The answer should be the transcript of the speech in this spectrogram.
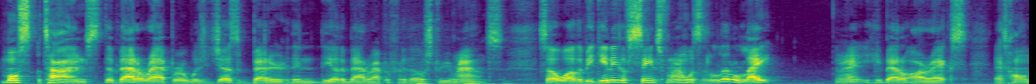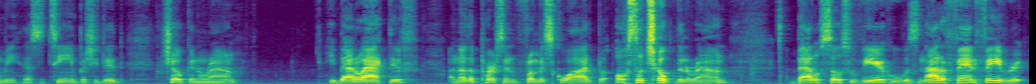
most times the battle rapper was just better than the other battle rapper for those three rounds. So while the beginning of Saints' run was a little light, right? He battled RX, that's homie, that's the team, but she did choking around. He battled Active, another person from his squad, but also choked in around. Battle So Severe, who was not a fan favorite,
